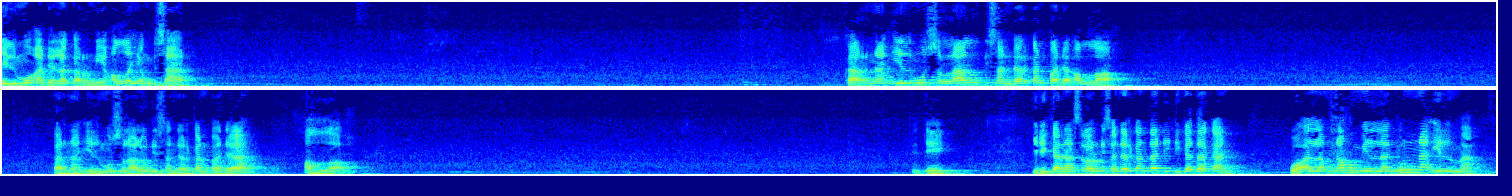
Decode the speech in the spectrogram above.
Ilmu adalah karunia Allah yang besar. Karena ilmu selalu disandarkan pada Allah. Karena ilmu selalu disandarkan pada Allah. Titik. Jadi karena selalu disandarkan tadi dikatakan wa alamnahu ilma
